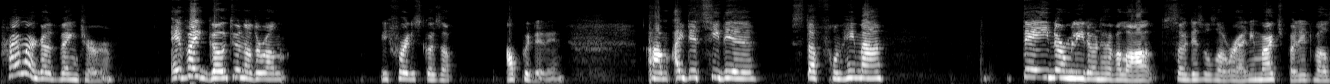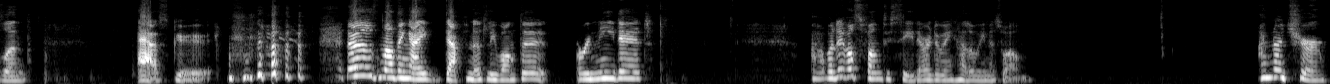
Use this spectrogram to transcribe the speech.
Primark adventure. If I go to another one before this goes up, I'll put it in. Um, I did see the stuff from Hema. They normally don't have a lot, so this was already much, but it wasn't as good. there was nothing I definitely wanted or needed. Uh, but it was fun to see. They're doing Halloween as well. I'm not sure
